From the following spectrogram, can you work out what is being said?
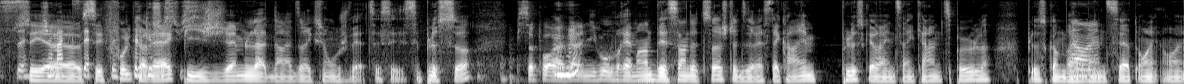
C'est euh, c'est full correct, puis j'aime la- dans la direction où je vais. C'est plus ça. Puis ça, pour arriver Mhm. à un niveau vraiment décent de ça, je te dirais, c'était quand même plus que 25 ans, un petit peu, là. Plus comme vers Ah ouais. 27, ouais, ouais.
